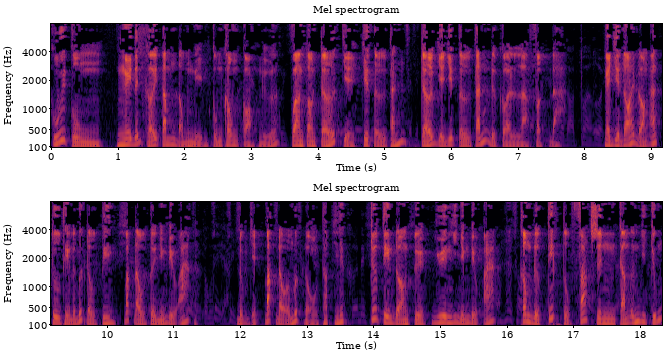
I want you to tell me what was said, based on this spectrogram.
Cuối cùng Ngay đến khởi tâm động niệm cũng không còn nữa. Hoàn toàn trở về với tự tánh Trở về với tự tánh được gọi là Phật Đà. Ngài vừa nói đoạn ác tu thiện là bước đầu tiên Bắt đầu từ những điều ác. Đúng vậy, bắt đầu ở mức độ thấp nhất. Trước tiên đoạn tuyệt duyên với những điều ác Không được tiếp tục phát sinh cảm ứng với chúng.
